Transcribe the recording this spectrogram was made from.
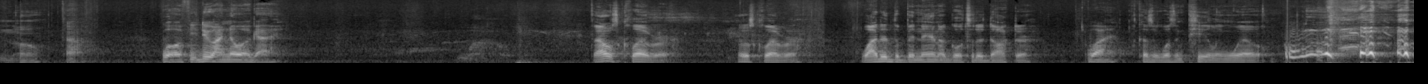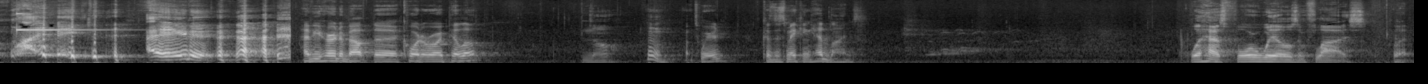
No. Oh. Well, if you do, I know a guy. That was clever. That was clever. Why did the banana go to the doctor? Why? Because it wasn't peeling well. I hate it. I hate it. Have you heard about the corduroy pillow? No. Hmm, that's weird. Because it's making headlines. What has four wheels and flies? What?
